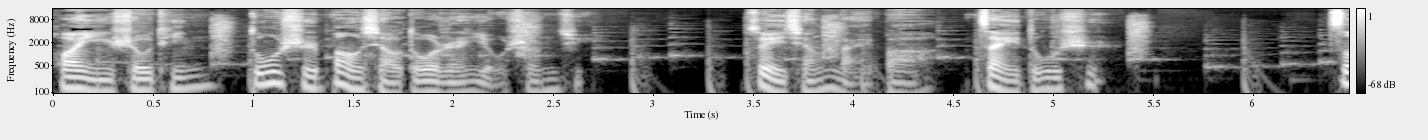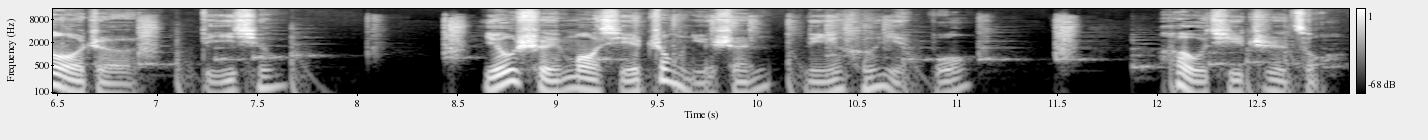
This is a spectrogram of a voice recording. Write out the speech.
欢迎收听都市爆笑多人有声剧《最强奶爸在都市》，作者：迪秋，由水墨携众女神联合演播，后期制作：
